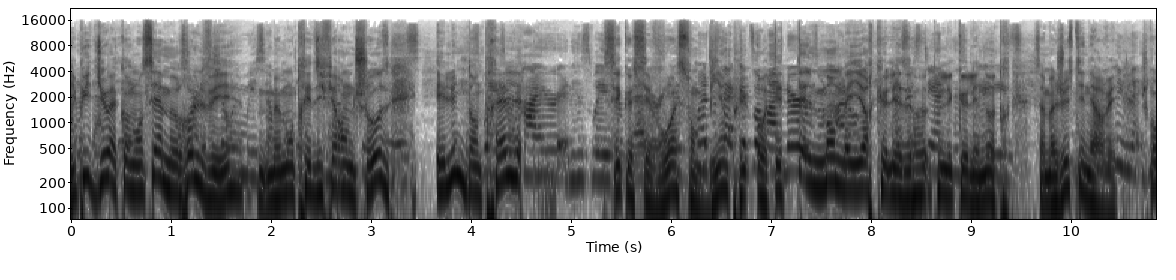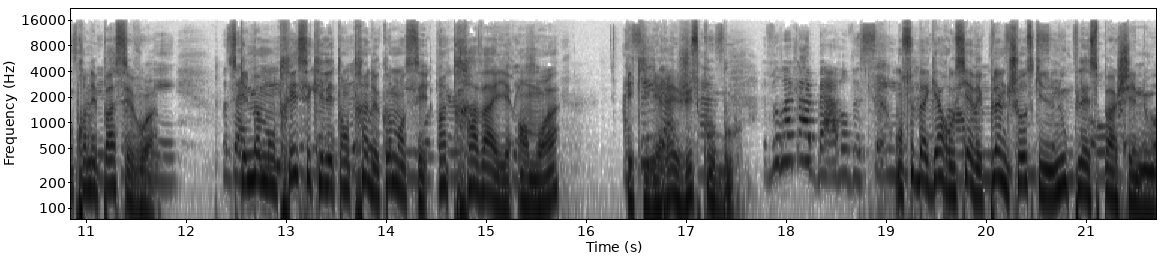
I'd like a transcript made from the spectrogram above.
Et puis Dieu a commencé à me relever, me montrer différentes choses, et l'une d'entre elles, c'est que ses voix sont bien plus hautes et tellement meilleures que les, que les nôtres. Ça m'a juste énervé. Je comprenais pas ses voix. Ce qu'il m'a montré, c'est qu'il est en train de commencer un travail en moi et qu'il irait jusqu'au bout. On se bagarre aussi avec plein de choses qui ne nous plaisent pas chez nous.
